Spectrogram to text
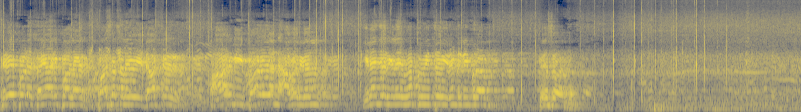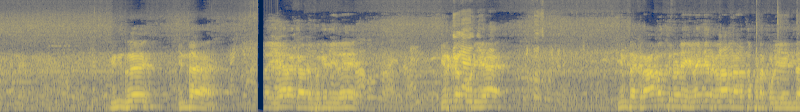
திரைப்பட தயாரிப்பாளர் பாசத்தலைவி டாக்டர் ஆர் வி பாரதன் அவர்கள் இளைஞர்களை ஊக்குவித்து இரண்டு நிமிடம் பேசுவார்கள். இன்று இந்த ஏலக்காடு பகுதியிலே இருக்கக்கூடிய இந்த கிராமத்தினுடைய இளைஞர்களால் நடத்தப்படக்கூடிய இந்த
